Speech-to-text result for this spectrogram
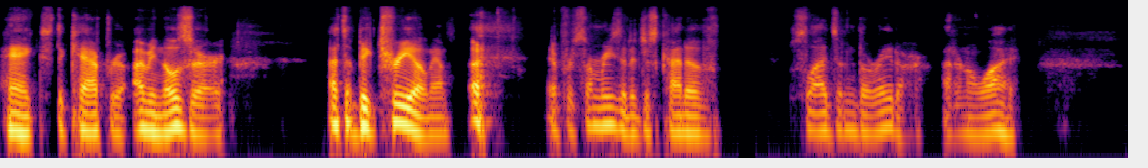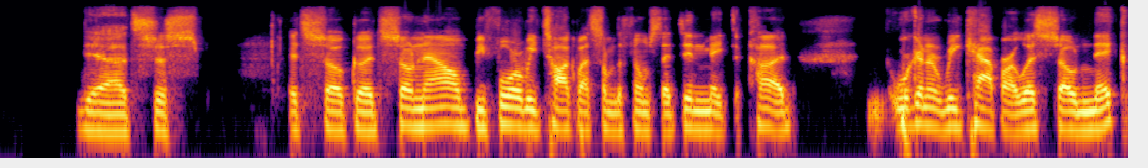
Hanks, DiCaprio. I mean, those are that's a big trio, man. and for some reason, it just kind of slides under the radar. I don't know why. yeah, it's just it's so good. So now, before we talk about some of the films that didn't make the cut, we're gonna recap our list. So Nick,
